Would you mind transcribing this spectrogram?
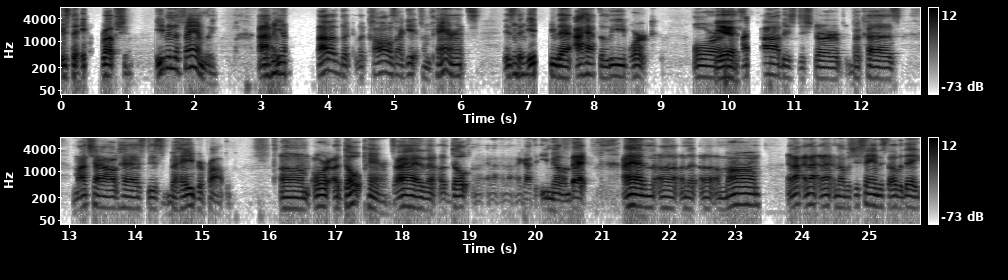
is the interruption even the family I, Mhm. you know a lot of the, the calls i get from parents is Mhm. the issue that i have to leave work or Yes. my job is disturbed because my child has this behavior problem um, or adult parents. I had an adult, and I, and I got to email them back. I had an, uh, an, a, a mom and I, and I and I and I was just saying this the other day.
